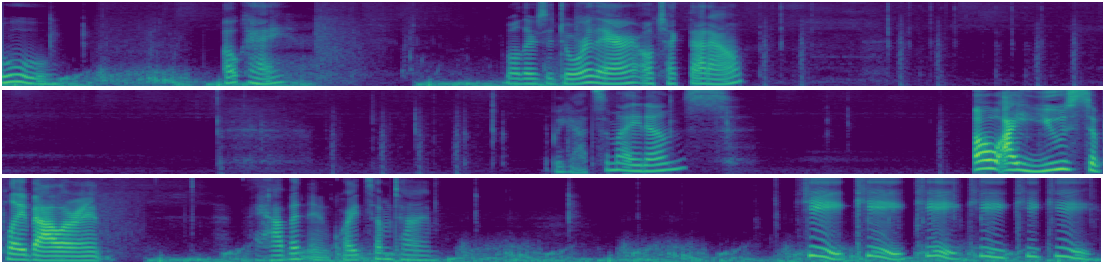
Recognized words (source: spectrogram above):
Ooh. Okay. Well, there's a door there. I'll check that out. We got some items. Oh, I used to play Valorant. I haven't in quite some time. Key, key, key, key, key, key.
